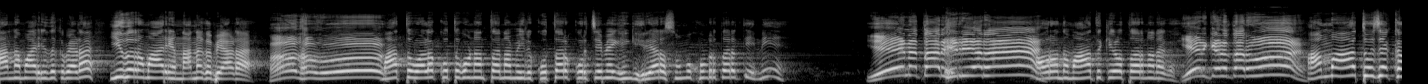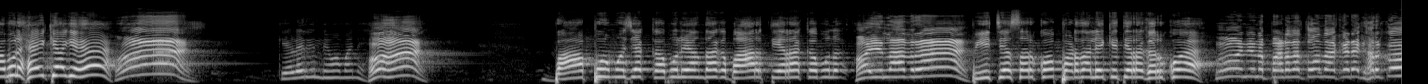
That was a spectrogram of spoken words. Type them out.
ನನ್ನ ಮಾರಿ ಇದಕ್ಕೆ ಬೇಡ ಇದರ ಮಾರಿ ನನಗೆ ಬೇಡ. ಹೌದು ಹೌದು ಮತ್ತ ಒಳಗ್ ಕುತ್ಕೊಂಡಂತ ನಮ್ಮ ಇಲ್ಲಿ ಕೂತಾರ ಕುರ್ಚಿ ಮ್ಯಾಗ ಹಿಂಗೆ ಹಿರಿಯರ ಸುಮ್ಮ ಕುಂಡಿರ್ತಾರತ್ತೀನಿ ಏನತ್ತಾರ ಹಿರಿಯರ? ಅವರೊಂದು ಮಾತು ಕೇಳ್ತಾರ ನನಗ. ಏನ್ ಕೇಳ್ತಾರು? ಅಮ್ಮ ತುಜೆ ಕಬೂಲ್ ಹೇಗೆ ಹಾ. ಕೇಳಿರಿ ನಿಮ್ಮ ಮನೆ. ಬಾಪು ಮುಜೆ ಕಬೂಲ್ ಅಂದಾಗ ಬಾರ್ ತೇರ ಕಬೂಲ್. ಹಾ ಇಲ್ಲ ಆದ್ರ? ಪೀಚೆ ಸರ್ಕೋ ಪಡ್ದ ಲೇಕಿ ತೇರ ಗರ್ಕೋ. ಹ್ಞೂ ನಿನ್ನ ಪಡದ ತೊಂದ ಆ ಕಡೆ ಘರ್ಕೋ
